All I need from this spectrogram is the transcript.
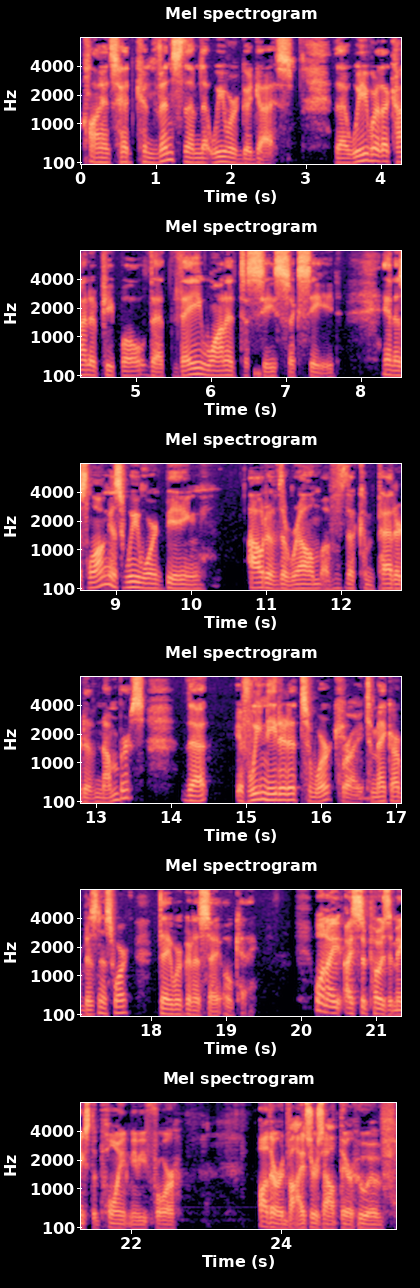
clients had convinced them that we were good guys, that we were the kind of people that they wanted to see succeed. And as long as we weren't being out of the realm of the competitive numbers, that if we needed it to work, right. to make our business work, they were going to say, okay. Well, and I, I suppose it makes the point maybe for other advisors out there who have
